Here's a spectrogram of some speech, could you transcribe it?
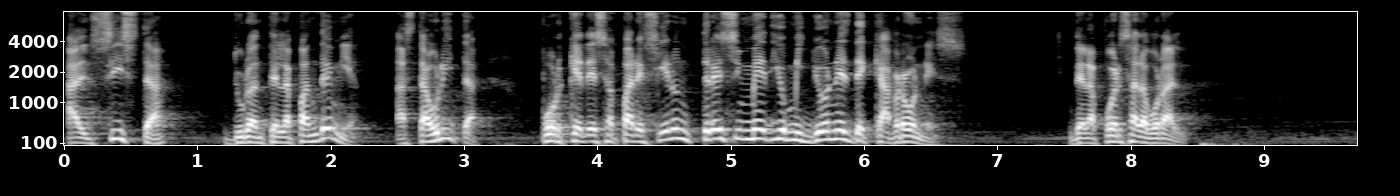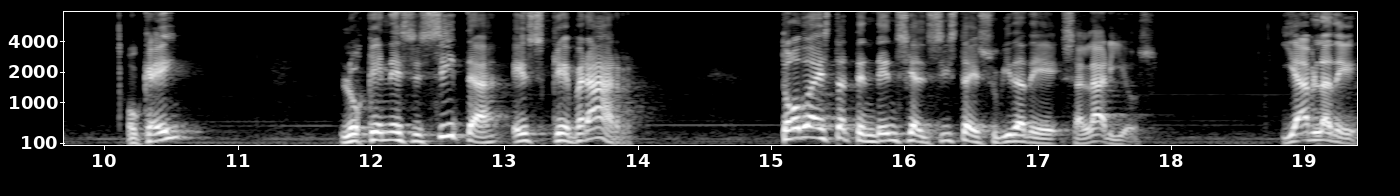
alcista durante la pandemia, hasta ahorita porque desaparecieron tres y medio millones de cabrones de la fuerza laboral. ¿Ok? Lo que necesita es quebrar toda esta tendencia alcista de subida de salarios. Y habla de,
